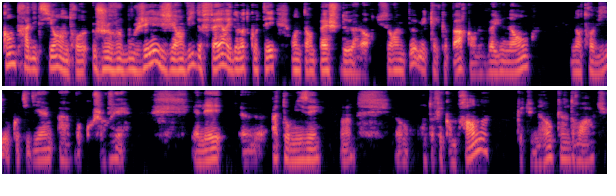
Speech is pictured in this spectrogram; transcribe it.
contradiction entre je veux bouger, j'ai envie de faire, et de l'autre côté, on t'empêche de. Alors, tu sors un peu, mais quelque part, qu'on le veuille ou non, notre vie au quotidien a beaucoup changé. Elle est euh, atomisée. Hein. On te fait comprendre que tu n'as aucun droit, tu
